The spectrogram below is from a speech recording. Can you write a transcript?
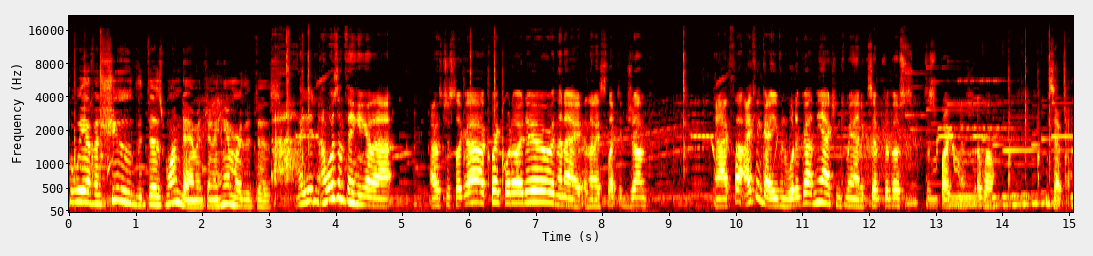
But we have a shoe that does one damage and a hammer that does. I didn't. I wasn't thinking of that. I was just like, ah, quick, what do I do? And then I and then I selected jump, and I thought I think I even would have gotten the action command except for those the spikeness. Oh well. It's okay.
